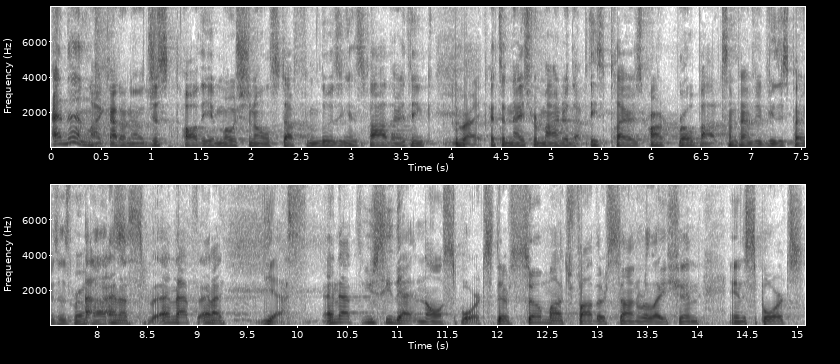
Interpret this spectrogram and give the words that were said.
And then, like, I don't know, just all the emotional stuff from losing his father. I think Right. it's a nice reminder that these players aren't robots. Sometimes we view these players as robots. and that's, and that's and I yes, and that's you see that in all sports. There's so much father son relation in sports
